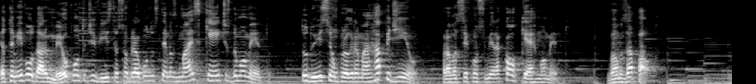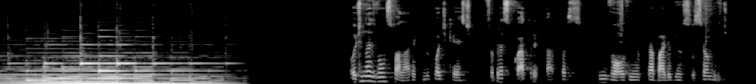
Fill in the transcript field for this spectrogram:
Eu também vou dar o meu ponto de vista sobre alguns dos temas mais quentes do momento. Tudo isso em um programa rapidinho para você consumir a qualquer momento. Vamos à pauta. Hoje nós vamos falar aqui no podcast sobre as quatro etapas que envolvem o trabalho de um social media.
